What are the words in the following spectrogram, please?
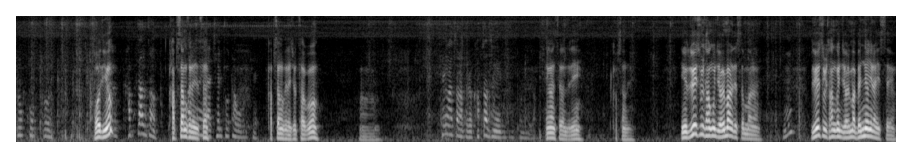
좋고 어, 어디요? 갑산성. 갑상선에 좋다. 제일 좋다고 그렇게. 갑상선에 좋다고 생활 사람들은 갑산성이 좋다고. 행한 사람들이 갑상선. 이거 누에술 담근 지 얼마나 됐어, 엄마는? 응? 누에술 담근 지 얼마 몇 년이나 있어요?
